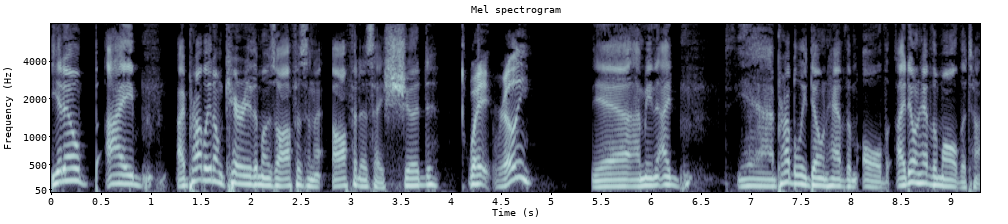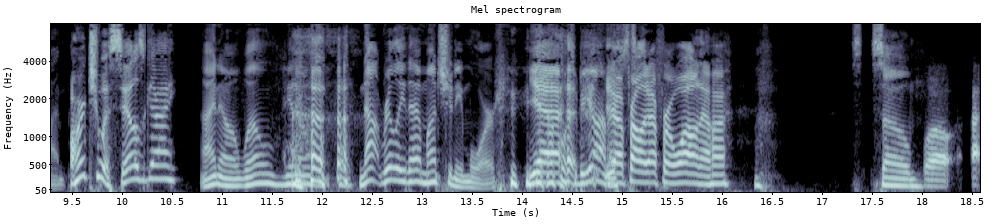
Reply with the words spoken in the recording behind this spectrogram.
You know, I I probably don't carry them as often as often as I should. Wait, really? Yeah, I mean, I yeah, I probably don't have them all. The, I don't have them all the time. Aren't you a sales guy? I know. Well, you know, not really that much anymore. you Yeah, know, to be honest. Yeah, probably not for a while now, huh? So Well, I,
